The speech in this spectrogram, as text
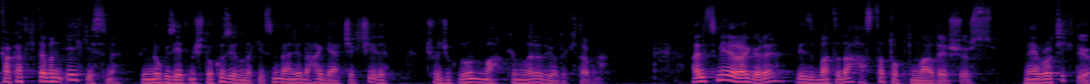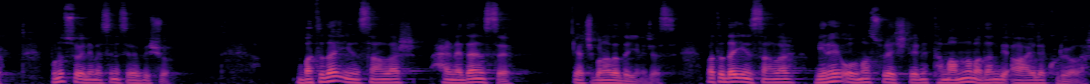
Fakat kitabın ilk ismi, 1979 yılındaki ismi bence daha gerçekçiydi. Çocukluğun Mahkumları diyordu kitabına. Alice Miller'a göre biz batıda hasta toplumlarda yaşıyoruz. Nevrotik diyor. Bunu söylemesinin sebebi şu. Batı'da insanlar her nedense, gerçi buna da değineceğiz. Batı'da insanlar birey olma süreçlerini tamamlamadan bir aile kuruyorlar.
